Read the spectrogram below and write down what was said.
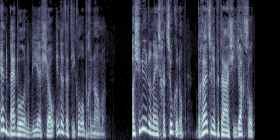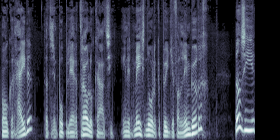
en de bijbehorende dia-show in dat artikel opgenomen. Als je nu dan eens gaat zoeken op bruidsreportage Jachtslot Mokerheide, dat is een populaire trouwlocatie in het meest noordelijke puntje van Limburg, dan zie je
